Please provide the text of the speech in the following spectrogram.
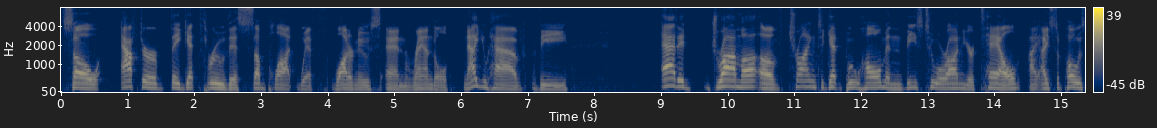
So after they get through this subplot with Waternoose and Randall, now you have the added drama of trying to get Boo home, and these two are on your tail. I, I suppose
